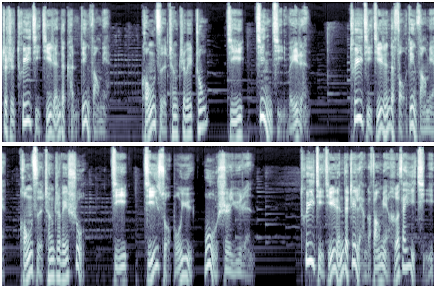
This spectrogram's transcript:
这是推己及人的肯定方面。孔子称之为忠，即尽己为人。推己及人的否定方面，孔子称之为术，即己所不欲，勿施于人。推己及人的这两个方面合在一起，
